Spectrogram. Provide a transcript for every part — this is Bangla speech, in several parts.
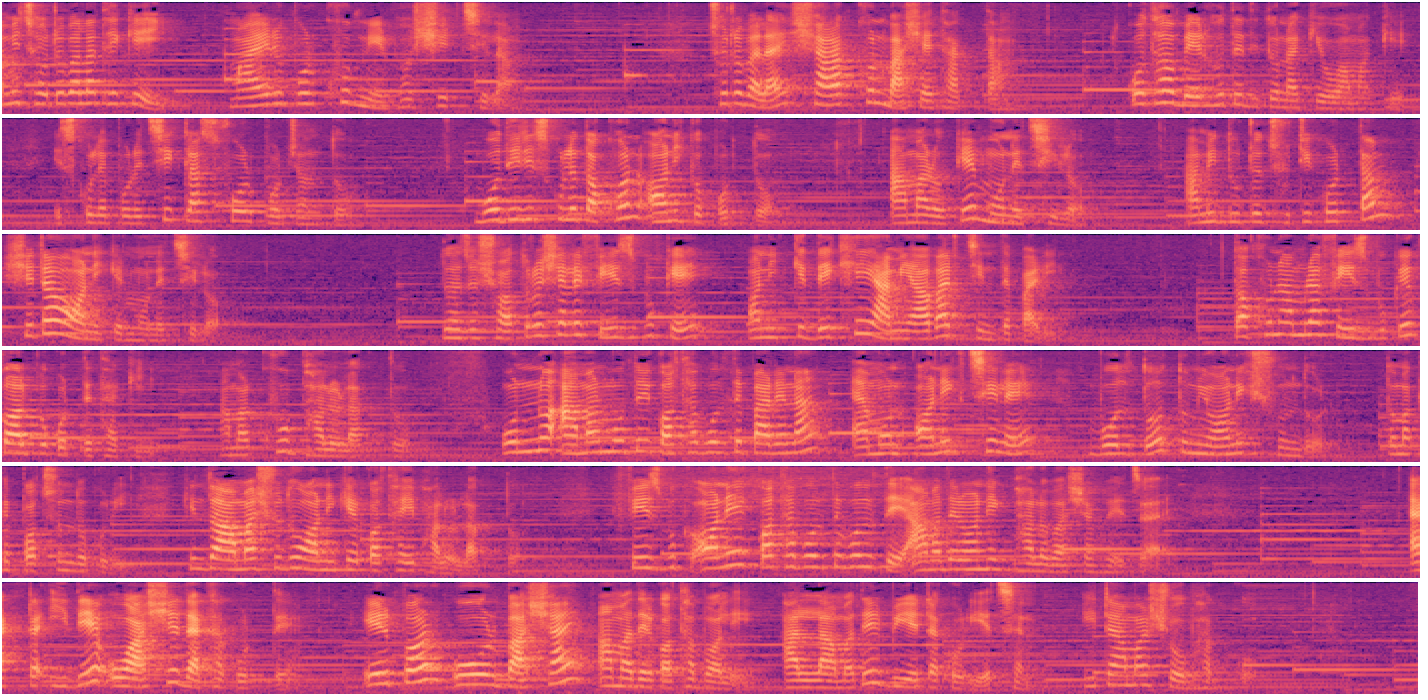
আমি ছোটবেলা থেকেই মায়ের উপর খুব নির্ভরশীল ছিলাম। ছোটবেলায় সারাক্ষণ বাসায় থাকতাম। কোথাও বের হতে দিত না কেউ আমাকে। স্কুলে পড়েছি ক্লাস ফোর পর্যন্ত। বধির স্কুলে তখন অনিকও পড়তো। আমার ওকে মনে ছিল। আমি দুটো ছুটি করতাম, সেটাও অনেকের মনে ছিল। দু হাজার সতেরো সালে ফেসবুকে অনেককে দেখেই আমি আবার চিনতে পারি। তখন আমরা ফেসবুকে গল্প করতে থাকি। আমার খুব ভালো লাগতো। অন্য আমার মতোই কথা বলতে পারে না। এমন অনেক ছেলে বলতো, তুমি অনেক সুন্দর, তোমাকে পছন্দ করি। কিন্তু আমার শুধু অনেকের কথাই ভালো লাগতো। ফেসবুক অনেক কথা বলতে বলতে আমাদের অনেক ভালোবাসা হয়ে যায়। একটা ঈদে ও আসে দেখা করতে। এরপর ওর বাসায় আমাদের কথা বলে, আল্লাহ আমাদের বিয়েটা করিয়েছেন। এটা আমার সৌভাগ্য।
